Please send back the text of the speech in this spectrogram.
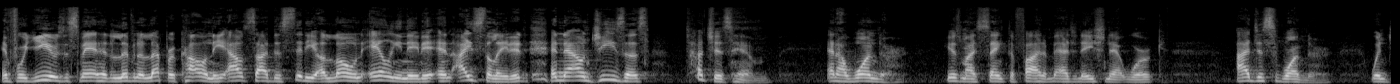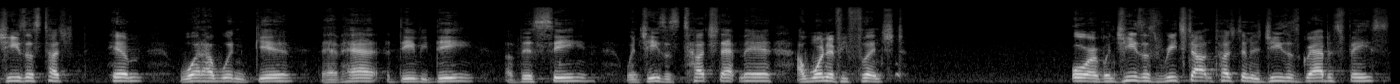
And for years, this man had to live in a leper colony outside the city, alone, alienated, and isolated. And now Jesus touches him. And I wonder here's my sanctified imagination at work. I just wonder when Jesus touched him, what I wouldn't give to have had a DVD of this scene. When Jesus touched that man, I wonder if he flinched. Or when Jesus reached out and touched him, did Jesus grab his face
